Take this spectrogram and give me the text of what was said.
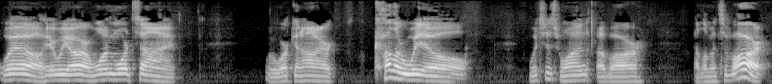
Well, here we are one more time. We're working on our color wheel, which is one of our elements of art,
